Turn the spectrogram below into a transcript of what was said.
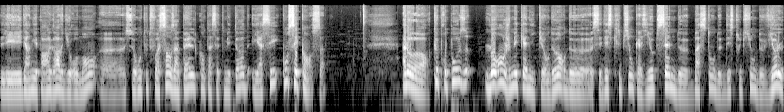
Les derniers paragraphes du roman euh, seront toutefois sans appel quant à cette méthode et à ses conséquences. Alors, que propose l'orange mécanique En dehors de ces descriptions quasi obscènes de bastons, de destruction, de viol,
